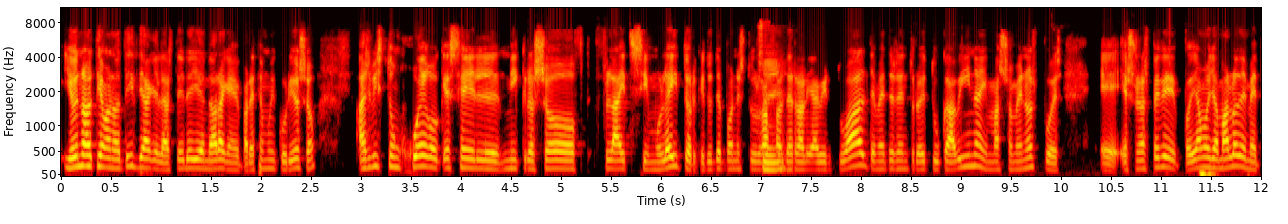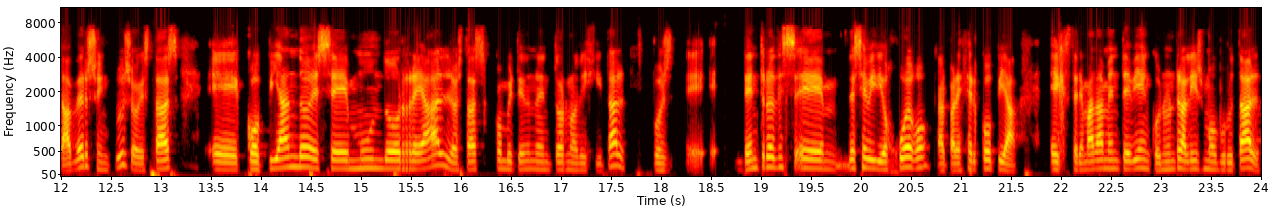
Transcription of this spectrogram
y una última noticia que la estoy leyendo ahora que me parece muy curioso. ¿Has visto un juego que es el Microsoft Flight Simulator? Que tú te pones tus gafas de realidad virtual, te metes dentro de tu cabina y más o menos, pues, eh, es una especie, podríamos llamarlo de metaverso incluso. Estás eh, copiando ese mundo real, lo estás convirtiendo en un entorno digital. Pues eh, dentro de ese, de ese videojuego, que al parecer copia extremadamente bien, con un realismo brutal,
